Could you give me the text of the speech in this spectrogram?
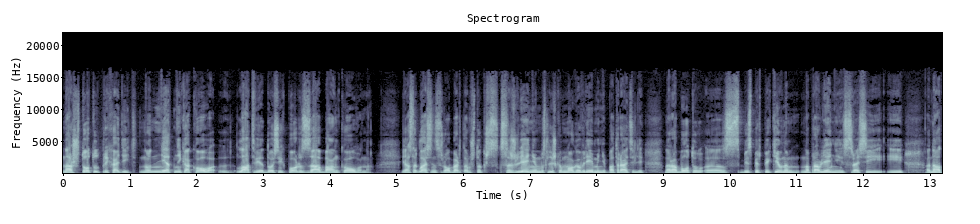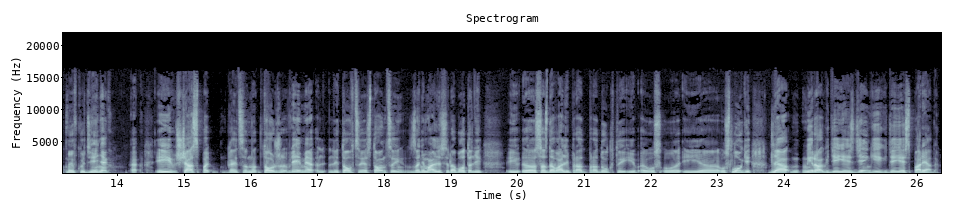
на что тут приходить? Ну, нет никакого. Латвия до сих пор забанкована. Я согласен с Робертом, что, к сожалению, мы слишком много времени потратили на работу э, с бесперспективным направлением с Россией и на отмывку денег. Э, и сейчас, говорится, на то же время литовцы и эстонцы занимались, работали и э, создавали про продукты и, э, и э, услуги для мира, где есть деньги и где есть порядок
